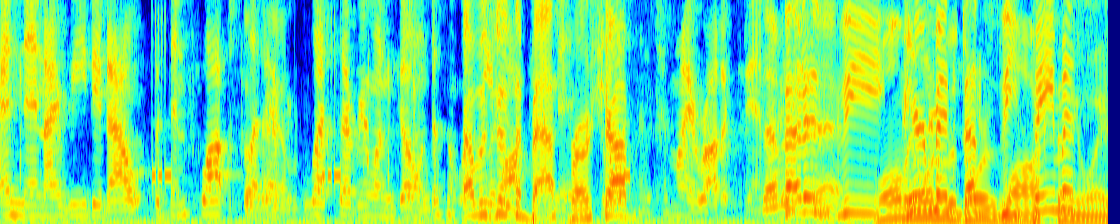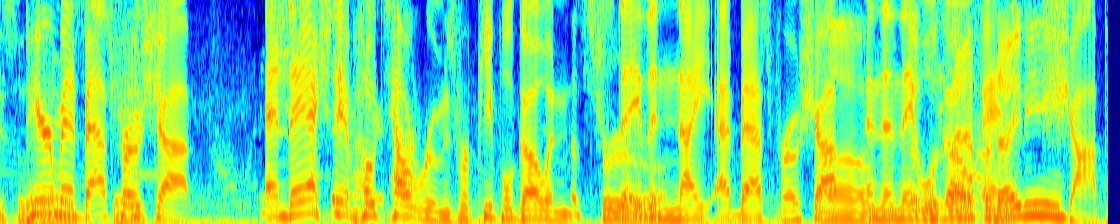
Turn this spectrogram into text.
and then I read it out. But then Flops let damn. ev- lets everyone go and doesn't let That was just a Bass Pro Shop? Listen to my erotic fan. That That Damn is shame. the Well, only one of pyramid. the That's the famous anyway, so pyramid always Bass Pro. Shop, and they actually have hotel rooms where people go and stay the night at Bass Pro Shop, Uh, and then they will was it go Aphrodite? and shop.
